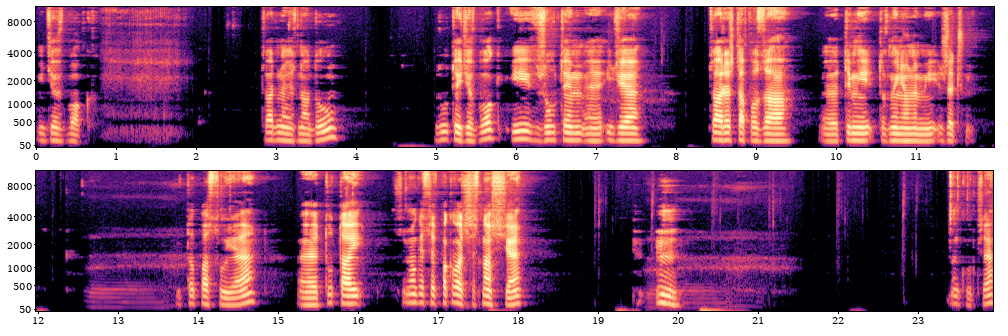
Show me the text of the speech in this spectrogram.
idzie w bok. Czarne jest na dół. Żółty idzie w bok i w żółtym e, idzie cała reszta poza e, tymi tu wymienionymi rzeczmi. I to pasuje. E, tutaj mogę sobie wpakować 16. No kurczę.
